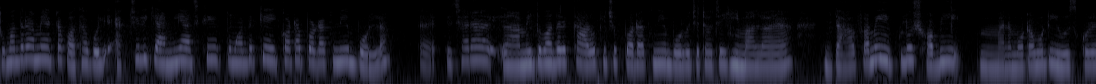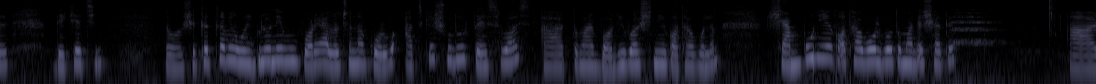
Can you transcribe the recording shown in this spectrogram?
তোমাদের আমি একটা কথা বলি। অ্যাকচুয়ালি কি আমি আজকে তোমাদেরকে এই কটা প্রোডাক্ট নিয়ে বললাম। এছাড়া আমি তোমাদেরকে আরও কিছু প্রোডাক্ট নিয়ে বলব, যেটা হচ্ছে হিমালয়া ডাভ আমি এগুলো সবই মানে মোটামুটি ইউজ করে দেখেছি। তো সেক্ষেত্রে আমি ওইগুলো নিয়ে আমি পরে আলোচনা করব। আজকে শুধু ফেস ওয়াশ আর তোমার বডি ওয়াশ নিয়ে কথা বললাম। শ্যাম্পু নিয়ে কথা বলব তোমাদের সাথে। আর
